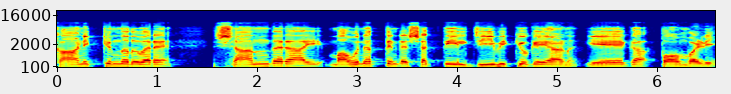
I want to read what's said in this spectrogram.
കാണിക്കുന്നതുവരെ ശാന്തരായി മൗനത്തിന്റെ ശക്തിയിൽ ജീവിക്കുകയാണ് ഏക പോം വഴി.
